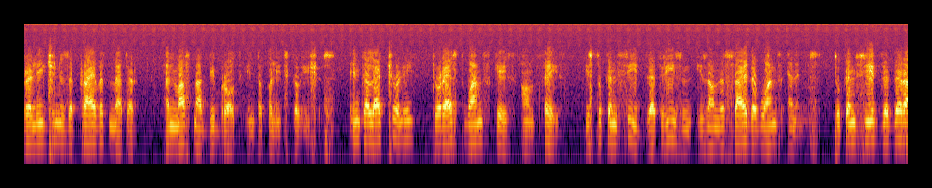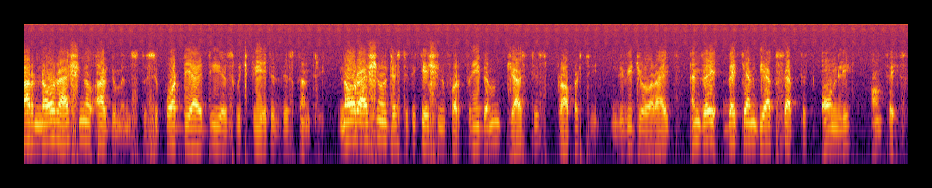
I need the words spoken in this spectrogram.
religion is a private matter and must not be brought into political issues. Intellectually, to rest one's case on faith is to concede that reason is on the side of one's enemies, to concede that there are no rational arguments to support the ideas which created this country, no rational justification for freedom, justice, property, individual rights, and they, they can be accepted only on faith.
